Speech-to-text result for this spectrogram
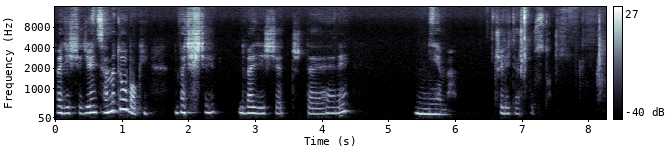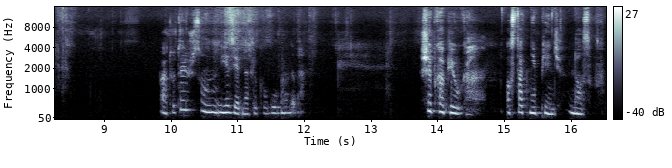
29. Same tu oboki. 20, 24. Nie ma. Czyli też pusto. A tutaj już są, jest jedna tylko główna, dobra. Szybka piłka. Ostatnie pięć losów.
